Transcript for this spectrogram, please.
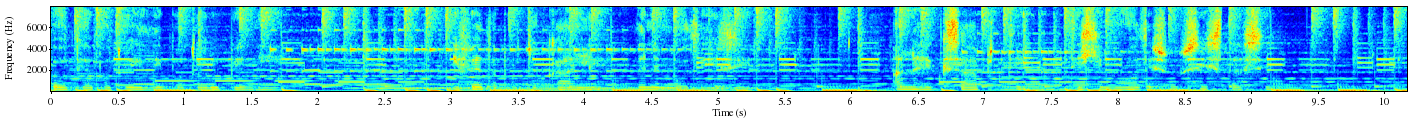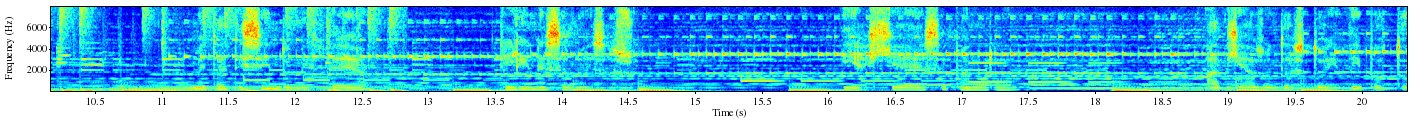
πότε από το ειδήποτε ρουπινί. Η φέτα πορτοκάλι δεν εμποδίζει αλλά εξάπτει τη χυμώδη σου σύσταση μετά τη σύντομη θέα Κλείνεσαι μέσα σου. Διαχέεσαι παντού. Αδειάζοντας το ειδήποτο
